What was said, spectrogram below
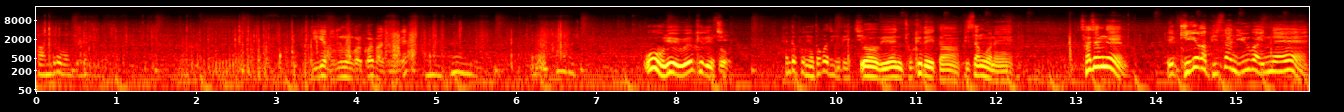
다안 들어가게. 이게 누르는 걸 걸 마지막에? 오, 얘 왜 이렇게 돼 있어? 핸드폰이랑 똑같이 돼 있지. 야, 얘는 좋게 돼 있다. 비싼 거네. 사장님, 이 기계가 비싼 이유가 있네.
